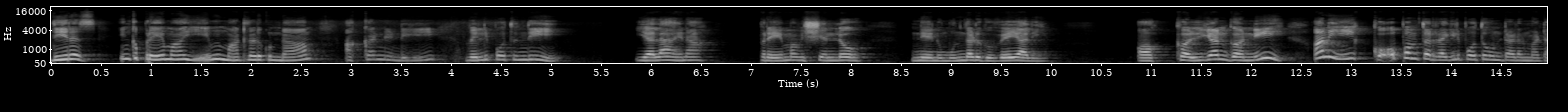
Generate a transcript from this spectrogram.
ధీరజ్. ఇంక ప్రేమ ఏమి మాట్లాడకుండా అక్కడి నుండి వెళ్ళిపోతుంది. ఎలా అయినా ప్రేమ విషయంలో నేను ముందడుగు వేయాలి. ఆ కళ్యాణ్ గారిని అని కోపంతో రగిలిపోతూ ఉంటాడనమాట.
